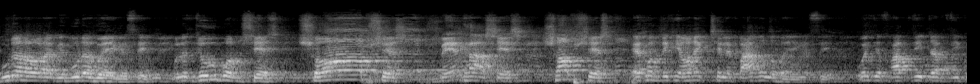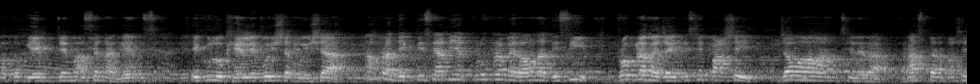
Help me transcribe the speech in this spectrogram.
বুড়া হওয়ার আগে বুড়া হয়ে গেছে। বলে, যৌবন শেষ, সব শেষ, মেধা শেষ, সব শেষ। এখন দেখি অনেক ছেলে পাগল হয়ে গেছে। ওই যে পাবজি টাবজি কত গেম টেম আছে না গেমস এগুলো খেলে বৈশা বৈশা। আমরা দেখতেছি, আমি এক প্রোগ্রামে রওনা দিছি। প্রোগ্রামে যাইতেছি পাশেই জওয়ান ছেলেরা, রাস্তার পাশে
